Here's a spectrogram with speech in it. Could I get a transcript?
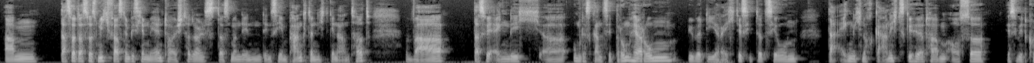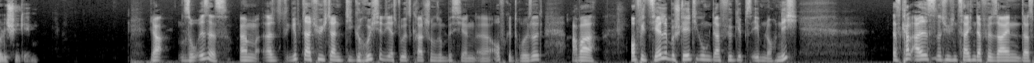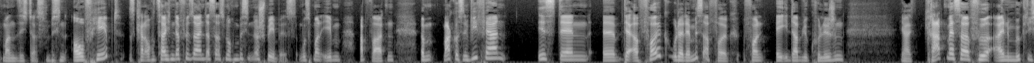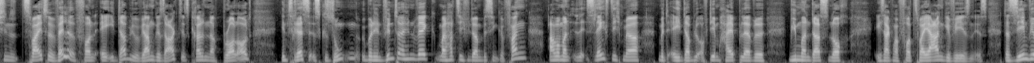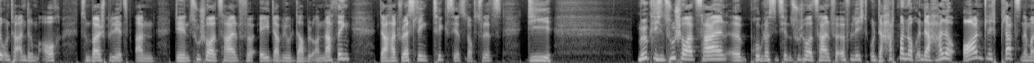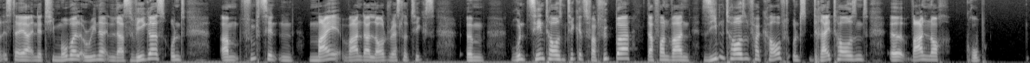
Ähm, das war das, was mich fast ein bisschen mehr enttäuscht hat, als dass man den, den CM Punk da nicht genannt hat, war, dass wir eigentlich äh, um das Ganze drumherum über die rechte Situation da eigentlich noch gar nichts gehört haben, außer es wird Collision geben. Ja, so ist es. Ähm, also, es gibt natürlich dann die Gerüchte, die hast du jetzt gerade schon so ein bisschen äh, aufgedröselt, aber offizielle Bestätigung dafür gibt es eben noch nicht es kann alles natürlich ein Zeichen dafür sein, dass man sich das ein bisschen aufhebt. Es kann auch ein Zeichen dafür sein, dass das noch ein bisschen in der Schwebe ist. Muss man eben abwarten. Ähm, Markus, inwiefern ist denn äh, der Erfolg oder der Misserfolg von AEW Collision ja, Gradmesser für eine mögliche zweite Welle von AEW. Wir haben gesagt, jetzt gerade nach Brawlout, Interesse ist gesunken über den Winter hinweg. Man hat sich wieder ein bisschen gefangen, aber man ist längst nicht mehr mit AEW auf dem Hype-Level, wie man das noch, ich sag mal, vor zwei Jahren gewesen ist. Das sehen wir unter anderem auch zum Beispiel jetzt an den Zuschauerzahlen für AEW Double or Nothing. Da hat Wrestling Ticks jetzt noch zuletzt die möglichen Zuschauerzahlen, äh, prognostizierten Zuschauerzahlen veröffentlicht und da hat man noch in der Halle ordentlich Platz. Ne? Man ist da ja in der T-Mobile Arena in Las Vegas und am 15. Mai waren da laut WrestleTix ähm, rund 10.000 Tickets verfügbar. Davon waren 7.000 verkauft und 3.000 äh, waren noch grob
